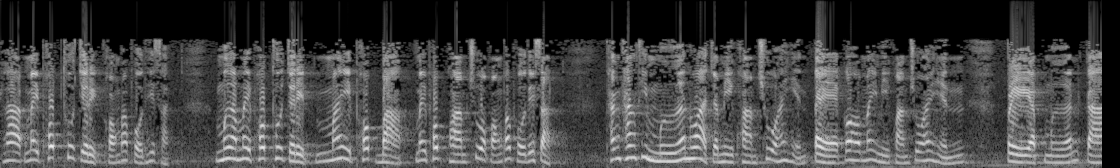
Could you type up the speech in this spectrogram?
พลาด ไม่พบทุจริตของพระโพธิสัตว์ เมื่อไม่พบทุจริตไม่พบบาป ไม่พบความชั่วของพระโพธิสัตว์ ทั้งๆทที่เหมือนว่าจะมีความชั่วให้เห็น แต่ก็ไม่มีความชั่วให้เห็น เปรียบเหมือนกา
